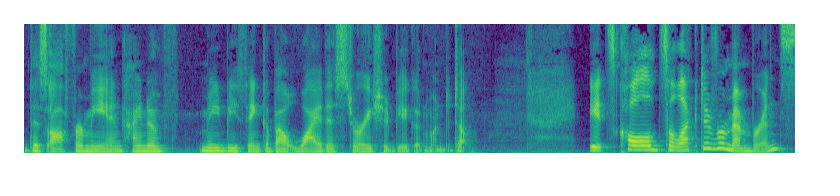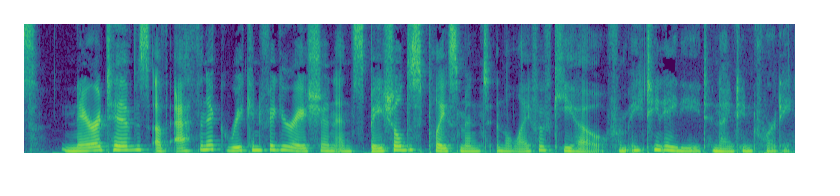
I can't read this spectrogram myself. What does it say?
this off for me and kind of made me think about why this story should be a good one to tell. It's called Selective Remembrance Narratives of Ethnic Reconfiguration and Spatial Displacement in the Life of Queho from 1880 to 1940.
